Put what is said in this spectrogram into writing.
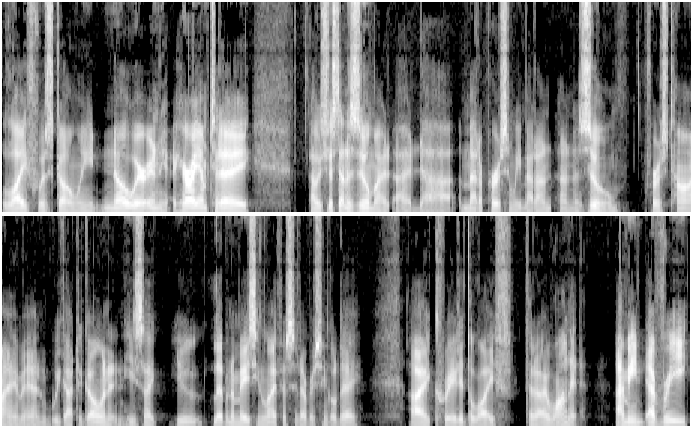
Life was going nowhere. And here I am today I was just on a Zoom. I, would uh, met a person we met on, on a Zoom first time, and we got to go. And, it and he's like, You live an amazing life. I said, Every single day. I created the life that I wanted. I mean, every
